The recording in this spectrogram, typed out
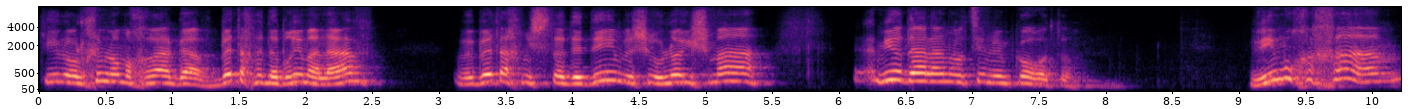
כאילו הולכים לו מאחורי הגב, בטח מדברים עליו, ובטח מסתודדים, ושהוא לא ישמע, מי יודע לאן רוצים למכור אותו. ואם הוא חכם,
